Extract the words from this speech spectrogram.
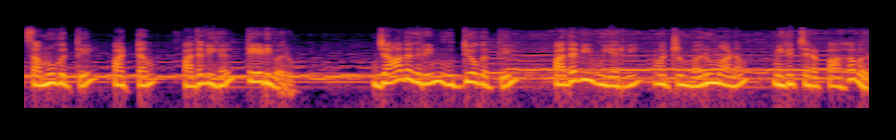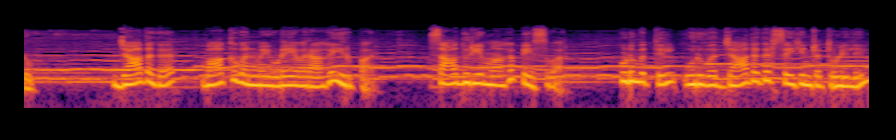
சமூகத்தில் பட்டம் பதவிகள் தேடி வரும். ஜாதகரின் உத்தியோகத்தில் பதவி உயர்வி மற்றும் வருமானம் மிகச்சிறப்பாக வரும். ஜாதகர் வாக்குவன்மை உடையவராக இருப்பார். சாதுரியமாக பேசுவார். குடும்பத்தில் ஒருவர் ஜாதகர் செய்கின்ற தொழிலில்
